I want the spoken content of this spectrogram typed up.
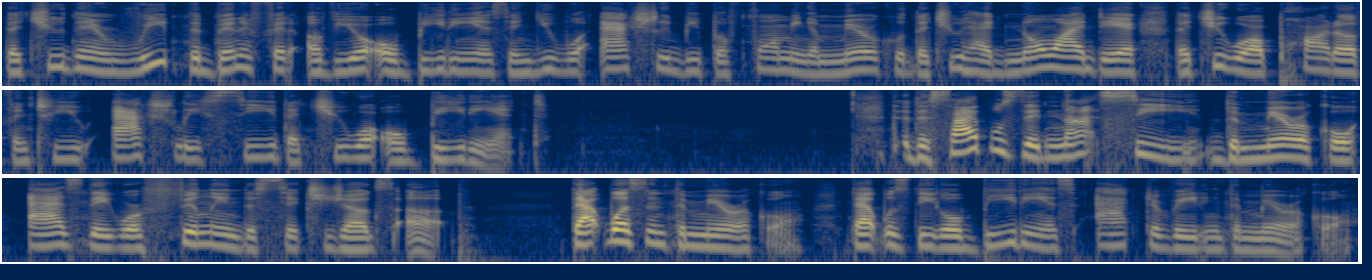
that you then reap the benefit of your obedience and you will actually be performing a miracle that you had no idea that you were a part of until you actually see that you were obedient. The disciples did not see the miracle as they were filling the six jugs up. That wasn't the miracle. That was the obedience activating the miracle.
